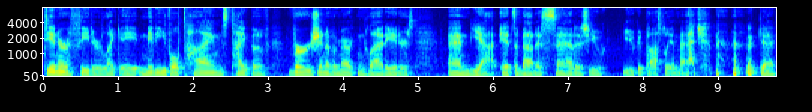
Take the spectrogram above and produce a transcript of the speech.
dinner theater like a medieval times type of version of American Gladiators and yeah it's about as sad as you you could possibly imagine okay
